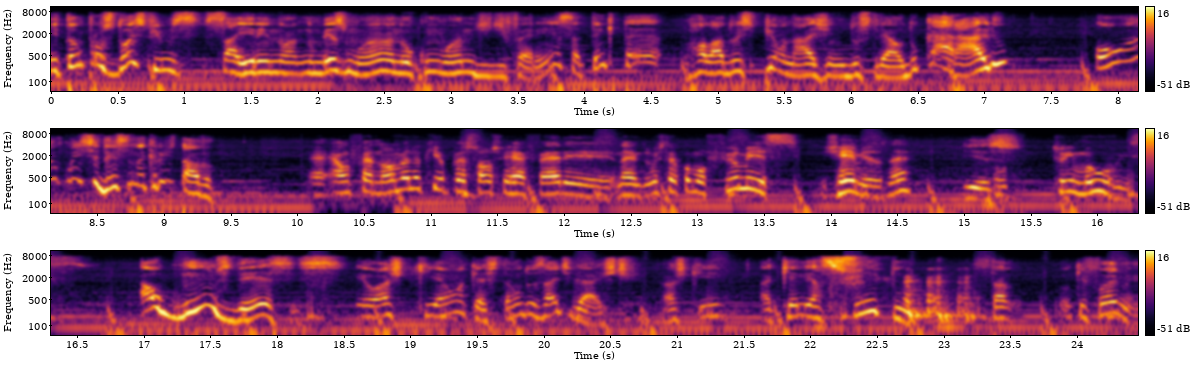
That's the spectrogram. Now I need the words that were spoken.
Então, para os dois filmes saírem no, no, mesmo ano ou com um ano de diferença, tem que ter rolado uma espionagem industrial do caralho ou uma coincidência inacreditável. É, é um fenômeno que o pessoal se refere na indústria como filmes gêmeos, né? Isso. Ou twin movies. Alguns desses, eu acho que é uma questão do Zeitgeist. Acho que aquele assunto. tá... O que foi, meu?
